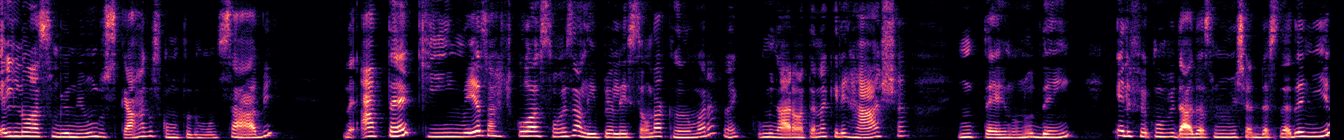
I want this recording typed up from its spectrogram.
ele não assumiu nenhum dos cargos, como todo mundo sabe, né? até que em meias articulações ali para eleição da Câmara, né, que culminaram até naquele racha interno no DEM, ele foi convidado a assumir o Ministério da Cidadania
